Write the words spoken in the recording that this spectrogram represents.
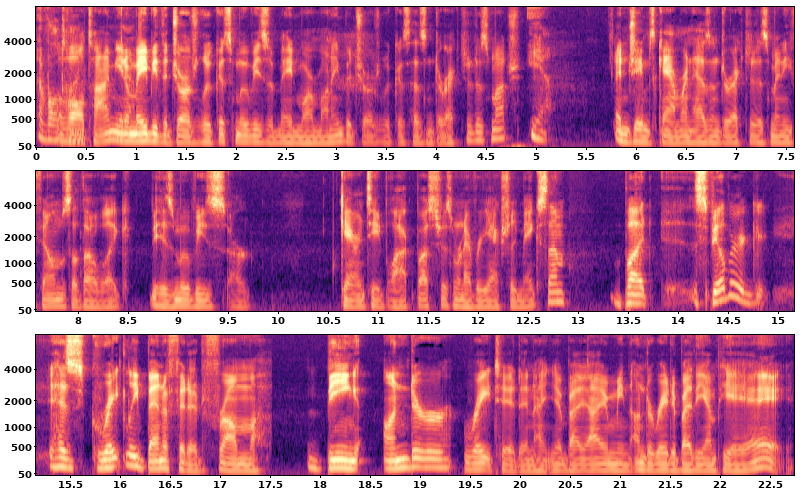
Of all of time. all time. You know, maybe the George Lucas movies have made more money, but George Lucas hasn't directed as much. Yeah. And James Cameron hasn't directed as many films, although like his movies are guaranteed blockbusters whenever he actually makes them. But uh, Spielberg has greatly benefited from being underrated, and I, by I mean underrated by the MPAA,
